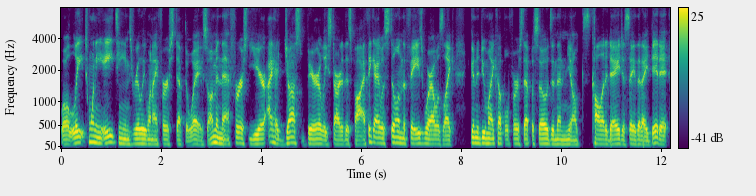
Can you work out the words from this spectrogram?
Well, late 2018 is really when I first stepped away. So I'm in that first year. I had just barely started this pod. I think I was still in the phase where I was like going to do my couple first episodes and then, you know, call it a day, just say that I did it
